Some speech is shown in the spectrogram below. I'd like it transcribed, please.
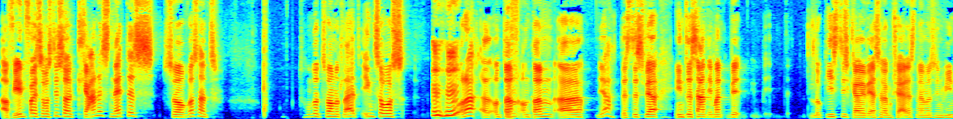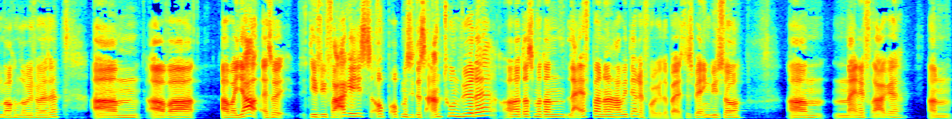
auf jeden Fall sowas, das ist so ein kleines, nettes, so, was nicht, 100, 200 Leute, irgend sowas, oder? Äh, Und dann, und dann, äh, ja, das, das wäre interessant. Ich meine, logistisch, glaube ich, wäre es halt am gescheitesten, wenn wir es in Wien machen, logischerweise. Ähm, aber, aber ja, also die, die Frage ist, ob, ob man sich das antun würde, äh, dass man dann live bei einer Habitäre-Folge dabei ist. Das wäre irgendwie so ähm, meine Frage an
